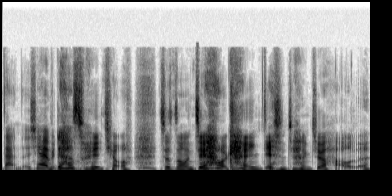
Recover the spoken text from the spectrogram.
淡的，现在比较 追求就中间好看一点，这样就好了。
